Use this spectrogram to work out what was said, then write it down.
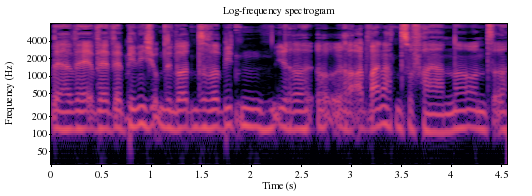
wer, wer, wer, wer bin ich, um den Leuten zu verbieten, ihre, ihre Art Weihnachten zu feiern. Ne? Und äh,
